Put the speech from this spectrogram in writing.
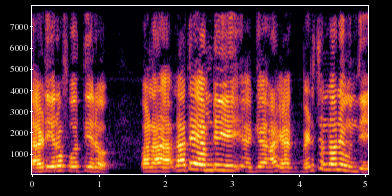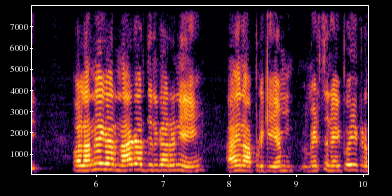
థర్డ్ ఇయరో ఫోర్త్ ఇయరో. వాళ్ళ లేకపోతే ఎండి మెడిసిన్లోనే ఉంది. వాళ్ళ అన్నయ్య గారు నాగార్జున గారని ఆయన అప్పటికి ఎం మెడిసిన్ అయిపోయి ఇక్కడ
